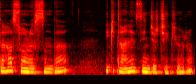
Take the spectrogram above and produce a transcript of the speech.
Daha sonrasında iki tane zincir çekiyorum.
